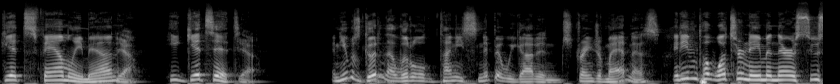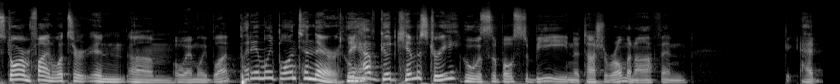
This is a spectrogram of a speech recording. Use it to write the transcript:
gets family, man. Yeah. He gets it. Yeah. And he was good in that little tiny snippet we got in Strange of Madness. It even put what's her name in there? Sue Storm. Fine. What's her in um Oh, Emily Blunt, put Emily Blunt in there. They have good chemistry. who was supposed to be Natasha Romanoff and had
